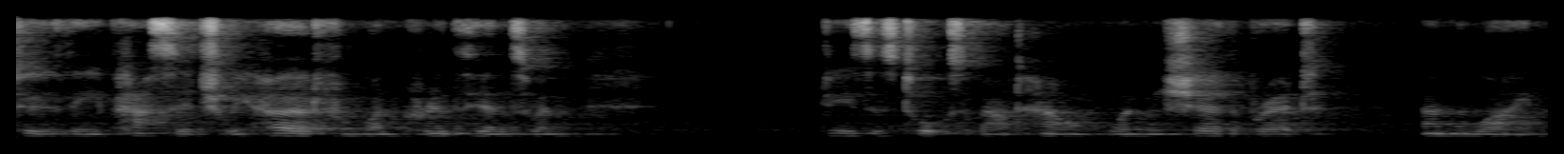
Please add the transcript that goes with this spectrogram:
to the passage we heard from 1 Corinthians when Jesus talks about how when we share the bread and the wine,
